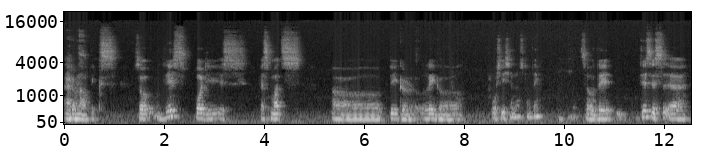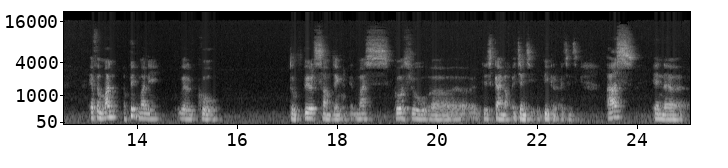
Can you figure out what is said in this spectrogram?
Aeronautics. So this body is as much uh, bigger legal position or something. So they, this is uh, if a, mon- a big money will go to build something, it must go through uh, this kind of agency, a bigger agency. Us in the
